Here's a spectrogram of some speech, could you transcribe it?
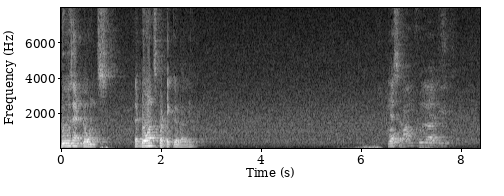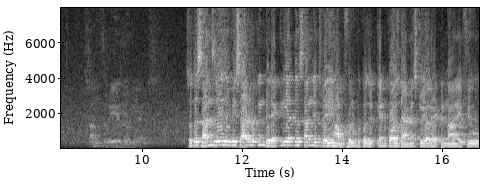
do's and don'ts the don'ts particularly Yes, sir. How harmful are the sun's rays on the? So the sun's rays, if we start looking directly at the sun, it's very harmful because it can cause damage to your retina. If you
